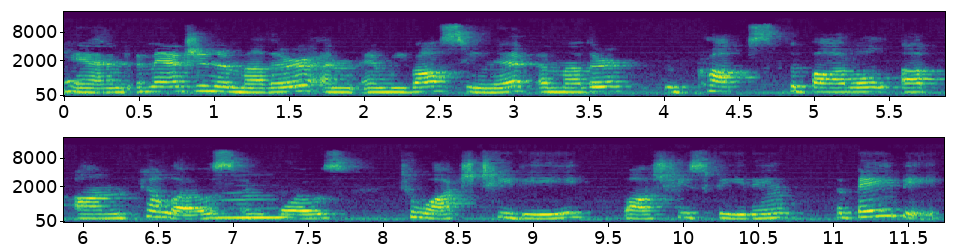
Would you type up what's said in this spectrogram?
And imagine a mother, and, and, we've all seen it, a mother who props the bottle up on pillows mm. and goes to watch TV while she's feeding the baby.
